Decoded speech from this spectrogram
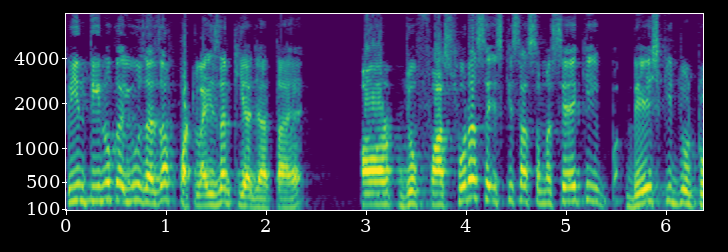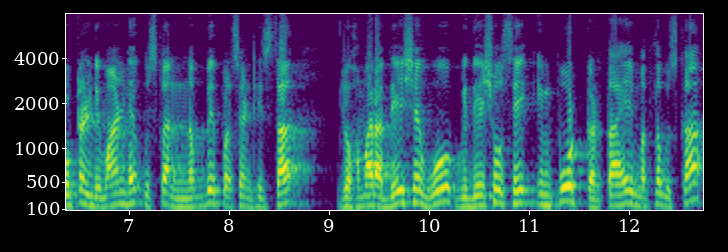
तो इन तीनों का यूज़ एज अ फर्टिलाइज़र किया जाता है। और जो फास्फोरस है, इसके साथ समस्या है कि देश की जो टोटल डिमांड है, उसका 90 परसेंट हिस्सा जो हमारा देश है, वो विदेशों से इंपोर्ट करता है। मतलब उसका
